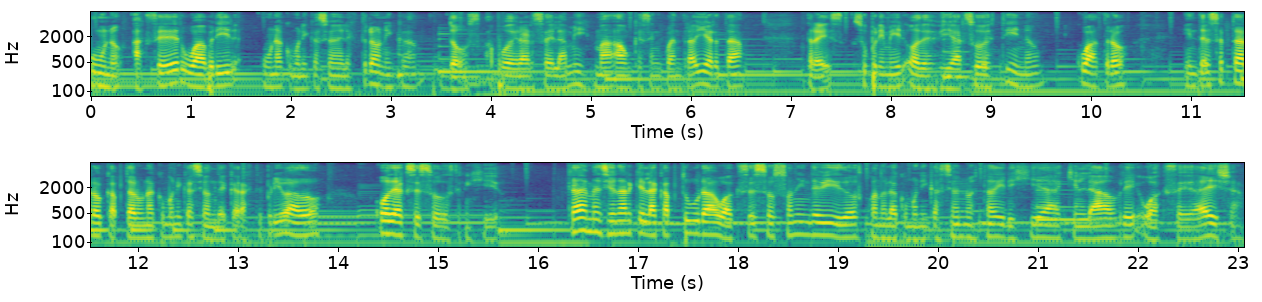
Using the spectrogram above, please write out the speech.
1. Acceder o abrir una comunicación electrónica. 2. Apoderarse de la misma aunque se encuentre abierta. 3. Suprimir o desviar su destino. 4. Interceptar o captar una comunicación de carácter privado o de acceso restringido. Cabe mencionar que la captura o acceso son indebidos cuando la comunicación no está dirigida a quien la abre o accede a ella,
